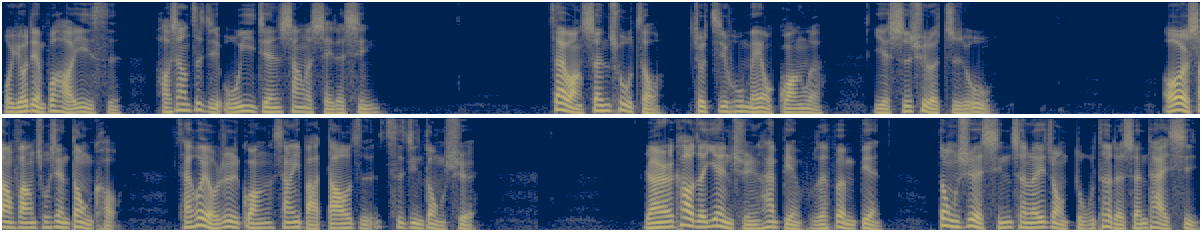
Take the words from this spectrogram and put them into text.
我有点不好意思。好像自己无意间伤了谁的心。再往深处走，就几乎没有光了，也失去了植物。偶尔上方出现洞口，才会有日光像一把刀子刺进洞穴。然而，靠着燕群和蝙蝠的粪便，洞穴形成了一种独特的生态系，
